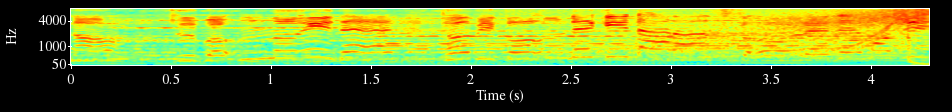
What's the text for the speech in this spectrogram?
のズボン脱いで飛び込んできたらそれでも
